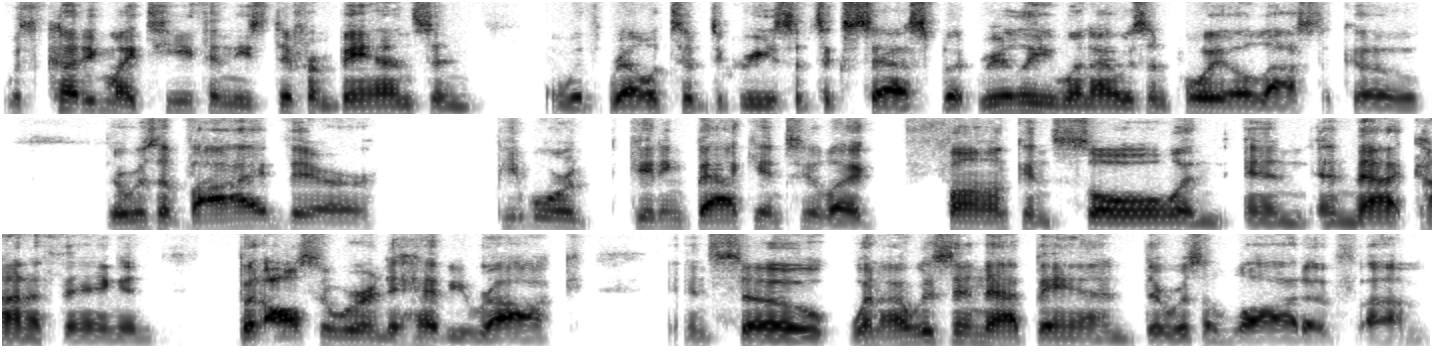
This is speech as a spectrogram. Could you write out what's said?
was cutting my teeth in these different bands and, and with relative degrees of success, but really when I was in Pollo Elastico, there was a vibe there. People were getting back into like funk and soul and and and that kind of thing and but also we're into heavy rock. And so when I was in that band, there was a lot of um,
